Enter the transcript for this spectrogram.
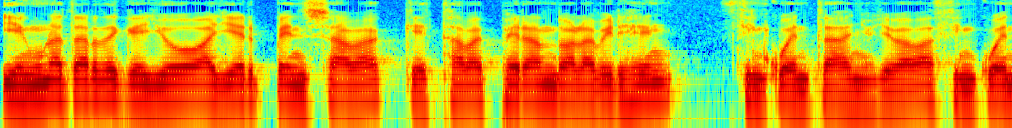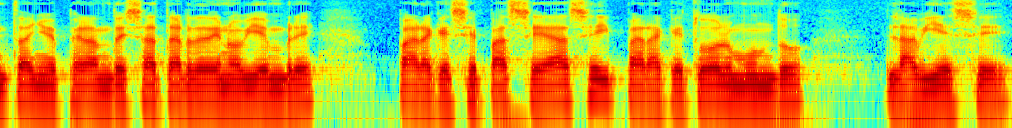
Y en una tarde que yo ayer pensaba que estaba esperando a la Virgen 50 años. Llevaba 50 años esperando esa tarde de noviembre para que se pasease y para que todo el mundo la viese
